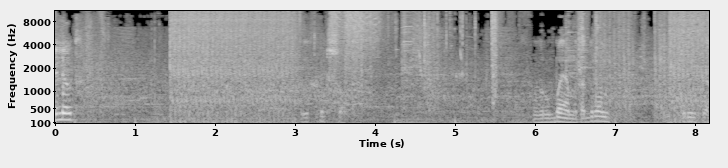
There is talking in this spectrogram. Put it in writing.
Перелет. И хедшот. Вырубаем этот дрон. Круто.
